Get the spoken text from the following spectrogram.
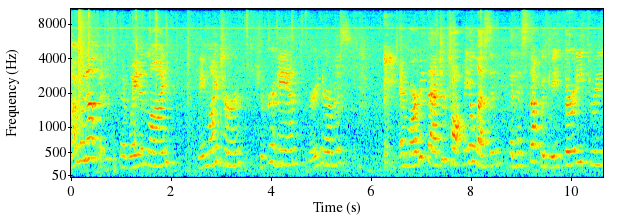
I went up and, and waited in line, came my turn, shook her hand, very nervous. And Margaret Thatcher taught me a lesson that has stuck with me 33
